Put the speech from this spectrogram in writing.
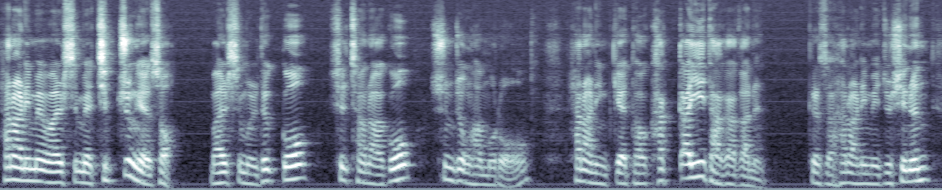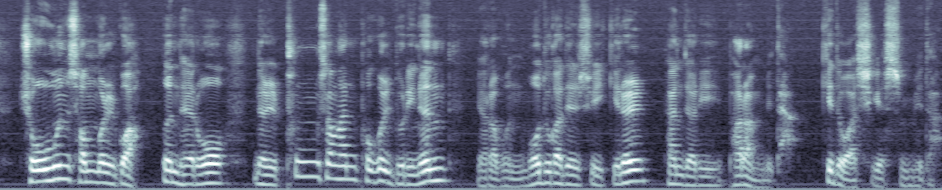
하나님의 말씀에 집중해서 말씀을 듣고 실천하고 순종함으로 하나님께 더 가까이 다가가는 그래서 하나님이 주시는 좋은 선물과 은혜로 늘 풍성한 복을 누리는 여러분 모두가 될 수 있기를 간절히 바랍니다. 기도하시겠습니다.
